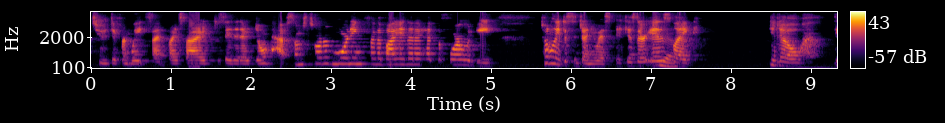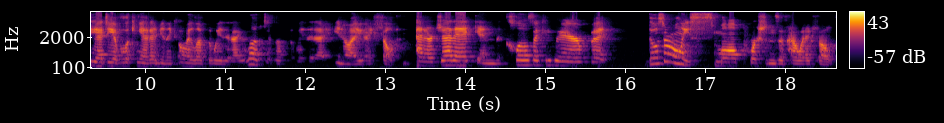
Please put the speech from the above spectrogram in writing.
two different weights side by side to say that I don't have some sort of mourning for the body that I had before would be totally disingenuous because there is yeah. like you know the idea of looking at it and being like oh I love the way that I looked. I love the way that I you know I, I felt energetic and the clothes I could wear. But those are only small portions of how I felt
